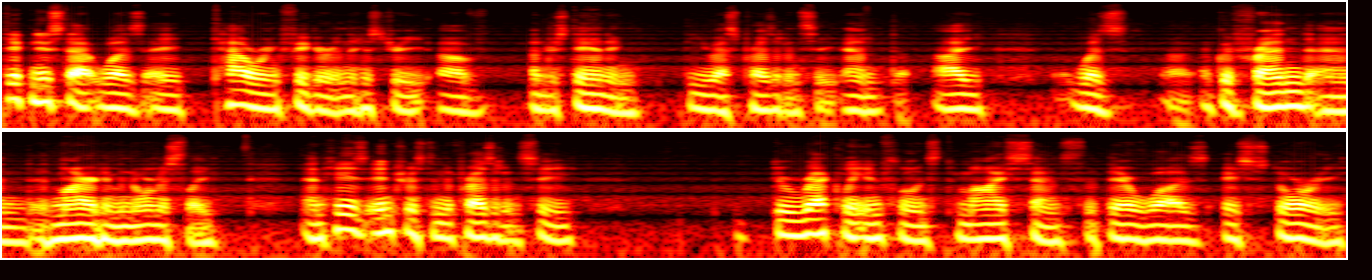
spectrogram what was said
Dick Neustadt was a towering figure in the history of understanding the U.S. presidency, and I was uh, a good friend and admired him enormously. And his interest in the presidency directly influenced my sense that there was a story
